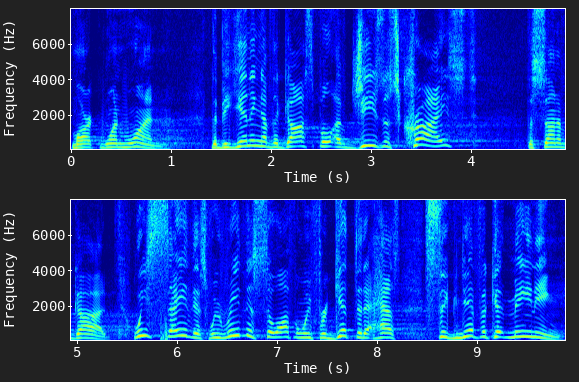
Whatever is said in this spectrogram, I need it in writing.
Mark 1:1, the beginning of the gospel of Jesus Christ, the Son of God. We say this, we read this so often, we forget that it has significant meaning.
